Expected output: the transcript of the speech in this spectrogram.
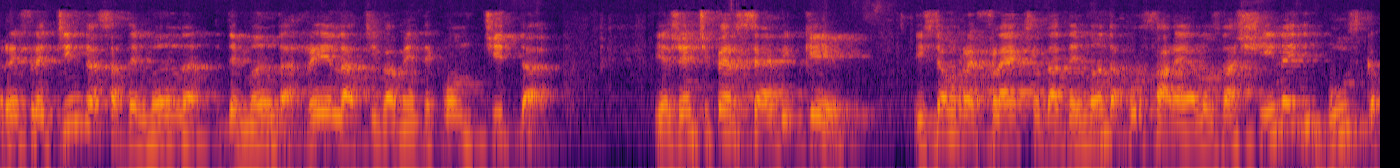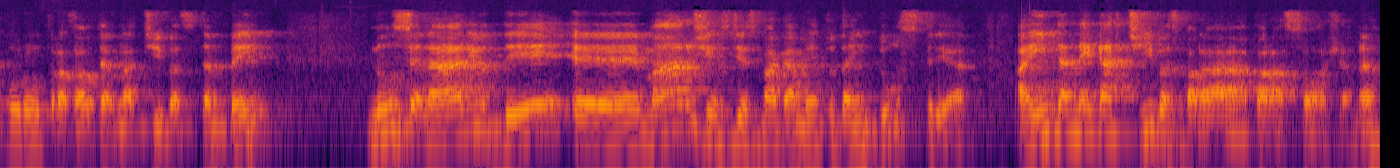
refletindo essa demanda, demanda relativamente contida. E a gente percebe que isso é um reflexo da demanda por farelos na China e de busca por outras alternativas também, num cenário de eh, margens de esmagamento da indústria ainda negativas para, para a soja, né?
